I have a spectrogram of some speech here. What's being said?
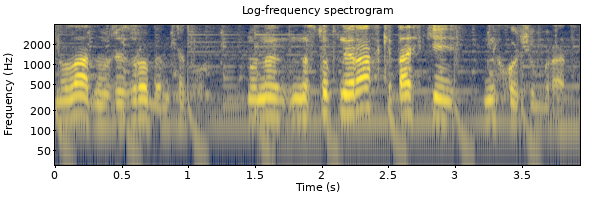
Ну ладно, вже зробимо таку. Ну, на наступний раз китайський не хочу брати.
